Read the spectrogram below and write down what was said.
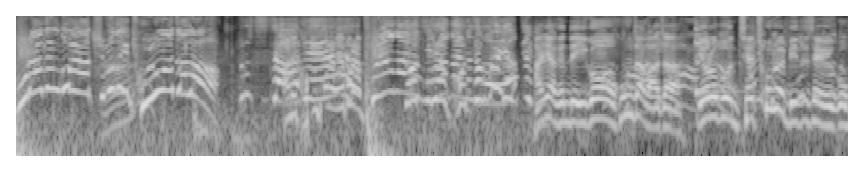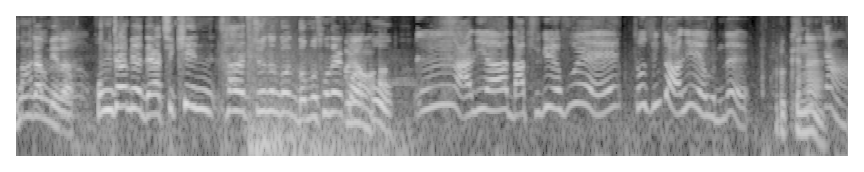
뭐라는 거야? 치모등이 조용하잖아. 진짜 아니 너 지금 권총사기 아니야 근데 이거 홍자 맞아. 여러분 제 촉을 믿으세요. 이거 홍자입니다. 홍자면 내가 치킨 사주는 건 너무 손해일 것 같고 음 아니야 나 죽이려 후회해. 저 진짜 아니에요 근데. 그렇긴 해. 진짜.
